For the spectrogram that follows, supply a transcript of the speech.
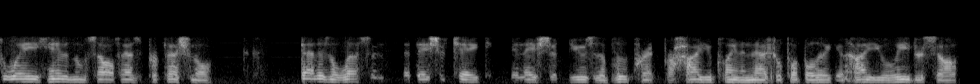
the way he handled himself as a professional, that is a lesson that they should take and they should use as a blueprint for how you play in the National Football League and how you lead yourself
